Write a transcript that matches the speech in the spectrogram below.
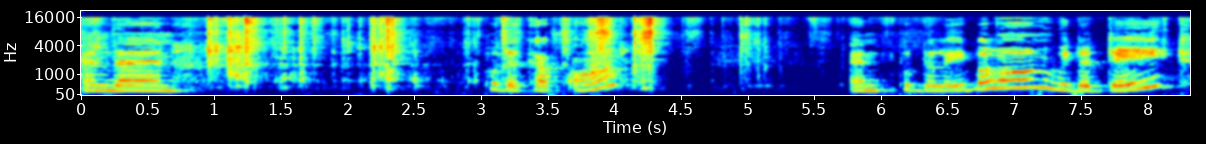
And then put the cap on and put the label on with the date.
